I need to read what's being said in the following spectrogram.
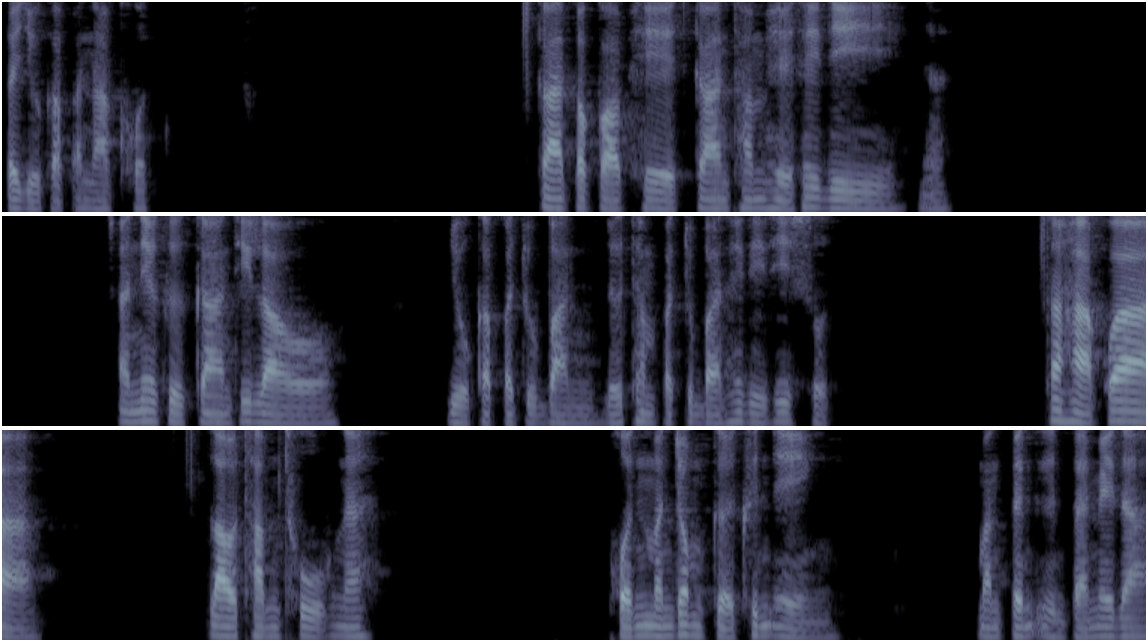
ไปอยู่กับอนาคต การประกอบเหตุ การทำเหตุให้ดีนะ อันนี้คือการที่เราอยู่กับปัจจุบันหรือทำปัจจุบันให้ดีที่สุด ถ้าหากว่าเราทำถูกนะ ผลมันย่อมเกิดขึ้นเอง มันเป็นอื่นไปไม่ได้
